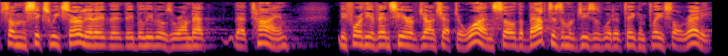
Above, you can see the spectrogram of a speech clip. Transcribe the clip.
some six weeks earlier, they, they, they, believe it was around that, that time, before the events here of John chapter 1. So the baptism of Jesus would have taken place already.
